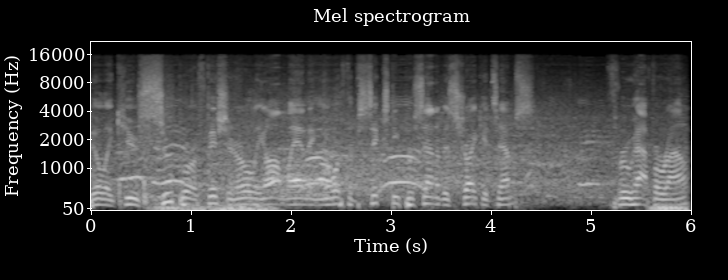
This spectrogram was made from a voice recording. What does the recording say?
Billy Q super efficient early on, landing north of 60% of his strike attempts through half a round.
